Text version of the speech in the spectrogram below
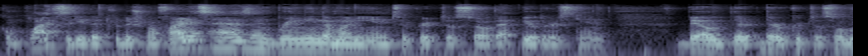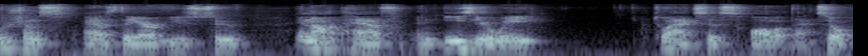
complexity that traditional finance has and bringing the money into crypto so that builders can build their, their crypto solutions as they are used to and not have an easier way to access all of that. So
